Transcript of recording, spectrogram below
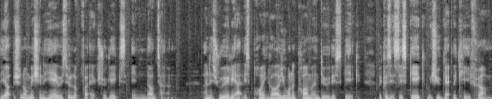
The optional mission here is to look for extra gigs in Dogtown. And it's really at this point guys you want to come and do this gig. Because it's this gig which you get the key from.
